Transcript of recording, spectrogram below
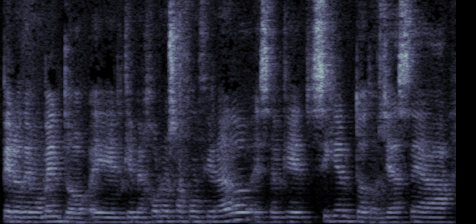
pero de momento el que mejor nos ha funcionado es el que siguen todos, ya sea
